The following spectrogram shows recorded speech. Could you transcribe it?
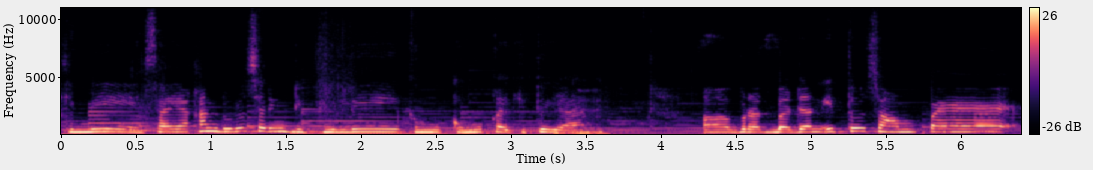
Gini, saya kan dulu sering dibully gemuk-gemuk kayak gitu ya. Eh, berat badan itu sampai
